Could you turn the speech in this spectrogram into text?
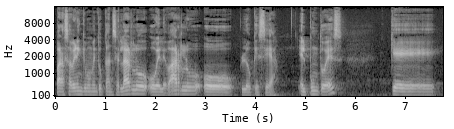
para saber en qué momento cancelarlo o elevarlo o lo que sea. El punto es que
